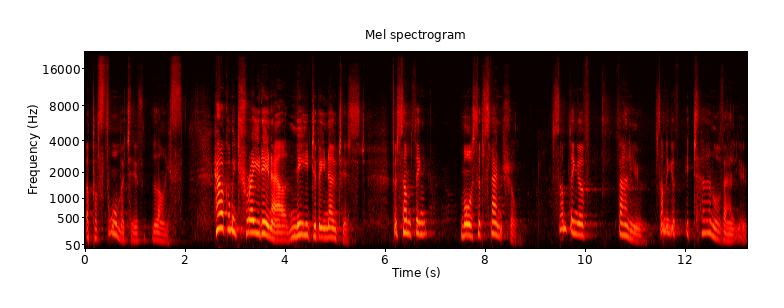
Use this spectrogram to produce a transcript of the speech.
a performative life? How can we trade in our need to be noticed for something more substantial, something of value, something of eternal value?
